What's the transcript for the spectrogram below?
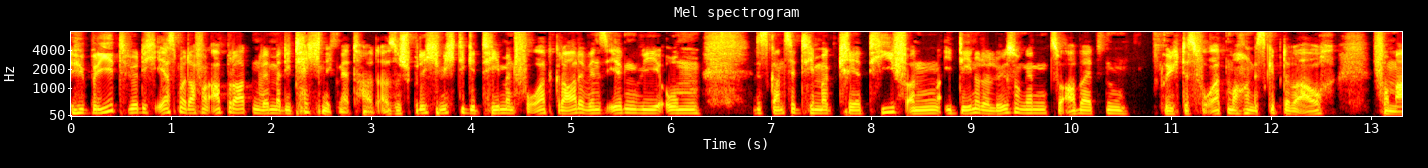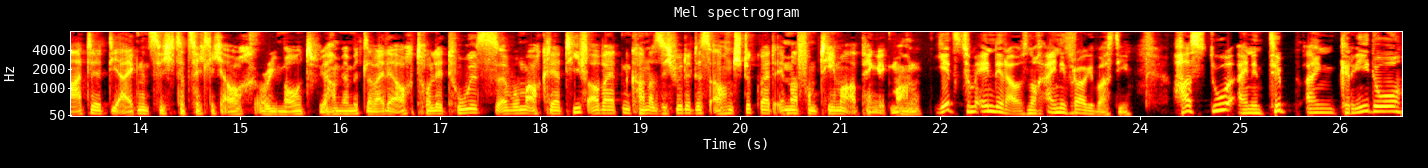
Hybrid würde ich erstmal davon abraten, wenn man die Technik nicht hat. Also sprich wichtige Themen vor Ort, gerade wenn es irgendwie um das ganze Thema kreativ an Ideen oder Lösungen zu arbeiten würde ich das vor Ort machen. Es gibt aber auch Formate, die eignen sich tatsächlich auch remote. Wir haben ja mittlerweile auch tolle Tools, äh, wo man auch kreativ arbeiten kann. Also ich würde das auch ein Stück weit immer vom Thema abhängig machen. Jetzt zum Ende raus noch eine Frage, Basti. Hast du einen Tipp, ein Credo,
